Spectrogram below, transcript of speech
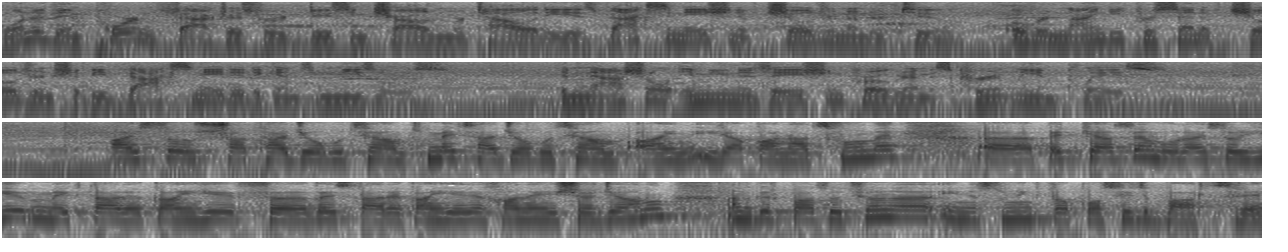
One of the important factors for reducing child mortality is vaccination of children under 2. Over 90% of children should be vaccinated against measles. The national immunization program is currently in place. այսօր շատ հաջողությամբ, մեծ հաջողությամբ այն իրականացվում է։ Պետք է ասեմ, որ այսօր եւ 1 տարեկան եւ 6 տարեկան երեխաների շրջանում ընդգրկվածությունը 95%-ից բարձր է։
